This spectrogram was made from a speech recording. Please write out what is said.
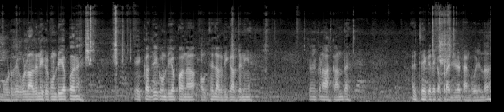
ਮੋਟਰ ਦੇ ਕੋਲ ਲਾ ਦੇਣੀ, ਇੱਕ ਕੁੰਡੀ ਆਪਾਂ ਨੇ। ਇੱਕ ਅੱਧੀ ਕੁੰਡੀ ਆਪਾਂ ਨਾ ਉੱਥੇ ਲੱਗਦੀ ਕਰ ਦੇਣੀ ਹੈ ਕਿਉਂਕਿ ਕਨਾਹ ਕੰਧ ਹੈ ਇੱਥੇ ਕਿਤੇ ਕੱਪੜਾ ਜਿਹੜਾ ਟੰਗ ਹੋ ਜਾਂਦਾ,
